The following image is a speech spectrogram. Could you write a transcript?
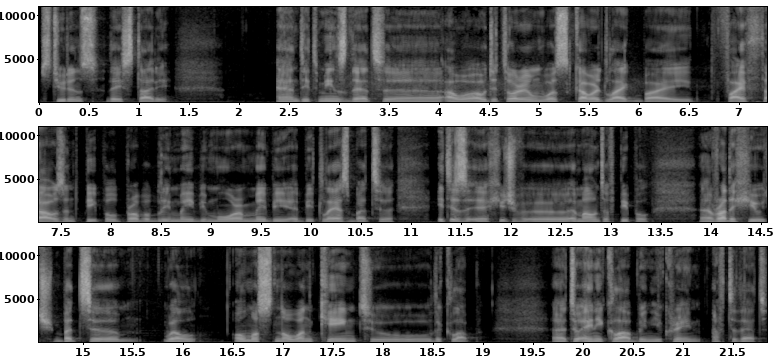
students they study. And it means that uh, our auditorium was covered like by 5000 people probably maybe more maybe a bit less but uh, it is a huge uh, amount of people uh, rather huge but um, well almost no one came to the club uh, to any club in Ukraine after that.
